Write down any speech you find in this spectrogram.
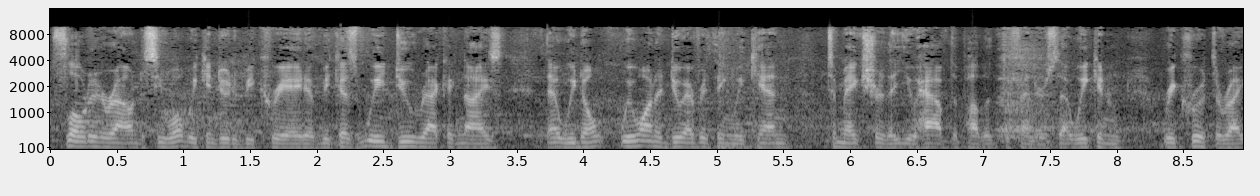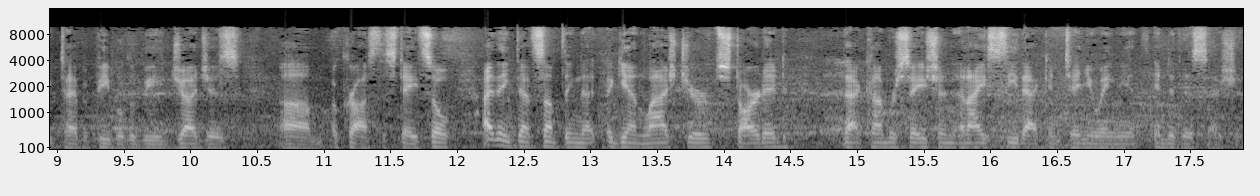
floated around to see what we can do to be creative because we do recognize that we don't, we want to do everything we can to make sure that you have the public defenders, that we can recruit the right type of people to be judges um, across the state. So I think that's something that, again, last year started that conversation, and I see that continuing into this session.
